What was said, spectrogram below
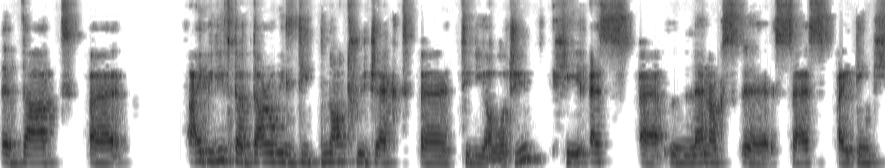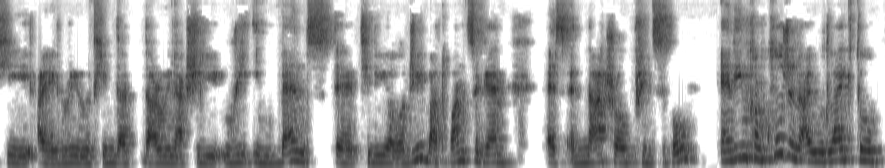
that uh, I believe that Darwin did not reject uh, teleology. He, as uh, Lennox uh, says, I think he, I agree with him that Darwin actually reinvents teleology, but once again, as a natural principle. And in conclusion, I would like to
